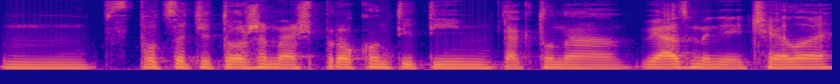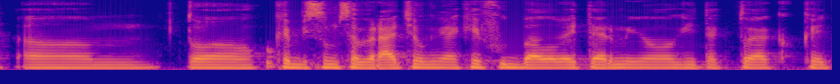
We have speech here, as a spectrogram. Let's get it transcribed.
um, v podstate to, že máš pro konti tým takto na viac menej čele, um, to keby som sa vrátil k nejakej futbalovej terminológii, tak to je ako keď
